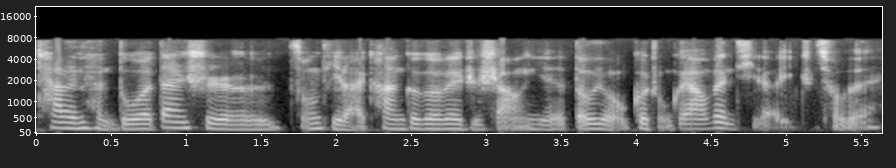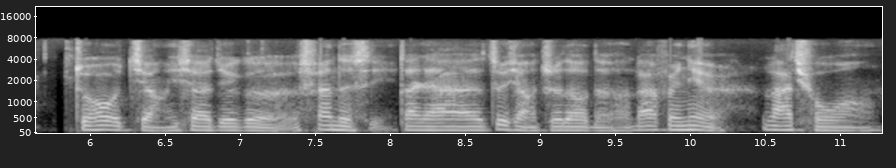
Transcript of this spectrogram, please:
talent 很多，但是总体来看各个位置上也都有各种各样问题的一支球队。最后讲一下这个 Fantasy，大家最想知道的拉菲涅尔拉球王。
